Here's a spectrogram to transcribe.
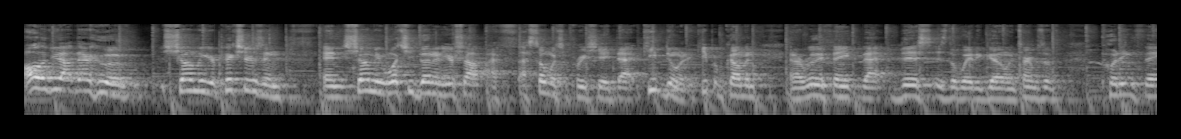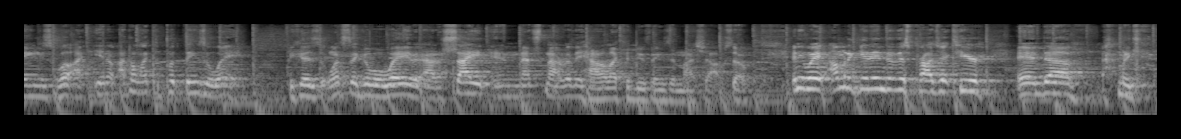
all of you out there who have shown me your pictures and and show me what you've done in your shop. I, I, so much appreciate that. Keep doing it, keep them coming. And I really think that this is the way to go in terms of putting things, well, I, you know, I don't like to put things away because once they go away, they're out of sight and that's not really how I like to do things in my shop. So anyway, I'm gonna get into this project here and uh, I'm gonna get,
